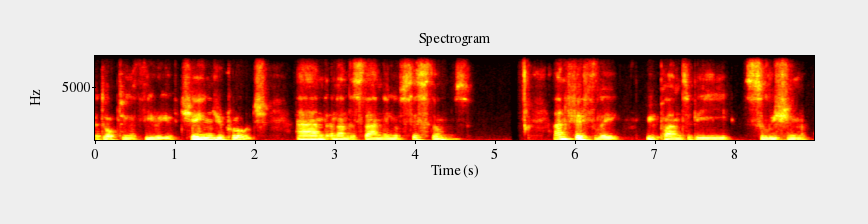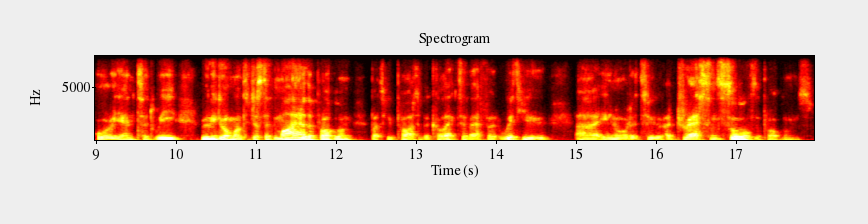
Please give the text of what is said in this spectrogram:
adopting a theory of change approach and an understanding of systems. And fifthly, we plan to be solution oriented. We really don't want to just admire the problem, but to be part of a collective effort with you uh, in order to address and solve the problems.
